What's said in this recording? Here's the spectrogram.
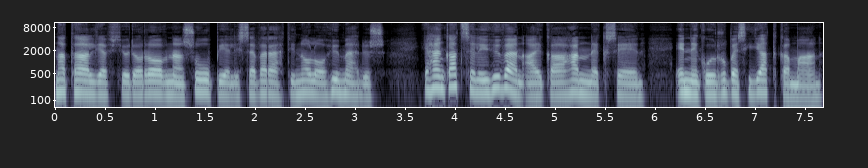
Natalia Fjodorovnan suupielissä värähti nolo hymähdys, ja hän katseli hyvän aikaa Hannekseen ennen kuin rupesi jatkamaan.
